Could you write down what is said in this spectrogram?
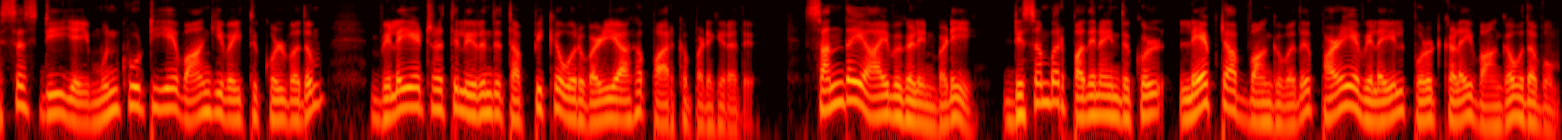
எஸ்எஸ்டியை முன்கூட்டியே வாங்கி வைத்துக் கொள்வதும் விலையேற்றத்தில் இருந்து தப்பிக்க ஒரு வழியாக பார்க்கப்படுகிறது. சந்தை ஆய்வுகளின்படி டிசம்பர் பதினைந்துக்குள் லேப்டாப் வாங்குவது பழைய விலையில் பொருட்களை வாங்க உதவும்.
